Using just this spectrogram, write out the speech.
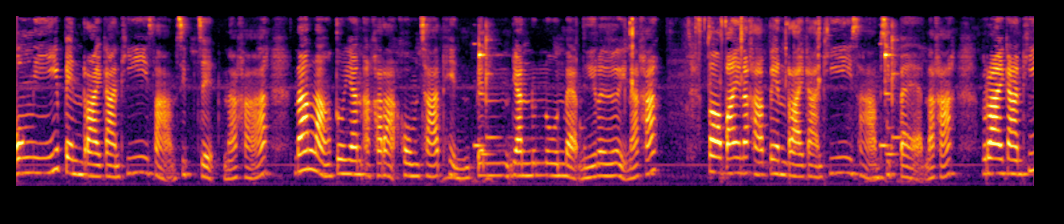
องค์นี้เป็นรายการที่ 37 นะคะ ด้านหลังตัวยันอักขระคมชัดเห็นเป็นยันนูนๆแบบนี้เลยนะคะ ต่อไปนะคะเป็นรายการที่ 38 นะคะรายการที่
